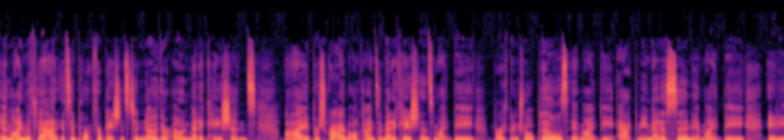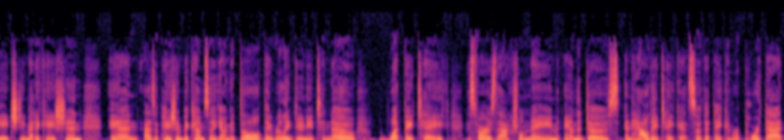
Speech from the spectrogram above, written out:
In line with that, it's important for patients to know their own medications. I prescribe all kinds of medications, might be birth control pills, it might be acne medicine, it might be ADHD medication. And as a patient becomes a young adult, they really do need to know what they take as far as the actual name and the dose and how they take it so that they can report that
